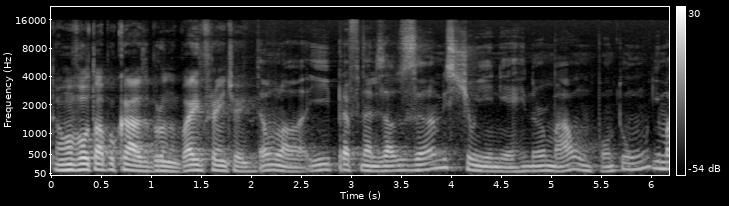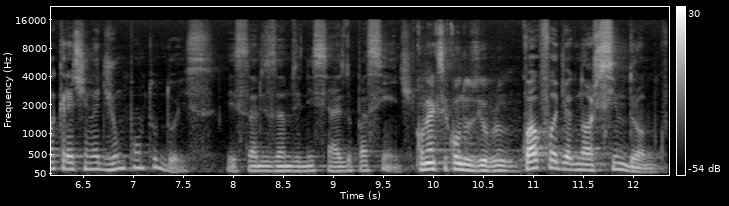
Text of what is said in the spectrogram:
Então vamos voltar para o caso, Bruno. Vai em frente aí. Então vamos lá. E para finalizar os exames, tinha um INR normal, 1.1, e uma creatina de 1.2. Esses são os exames iniciais do paciente. Como é que você conduziu, Bruno? Qual foi o diagnóstico sindrômico?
